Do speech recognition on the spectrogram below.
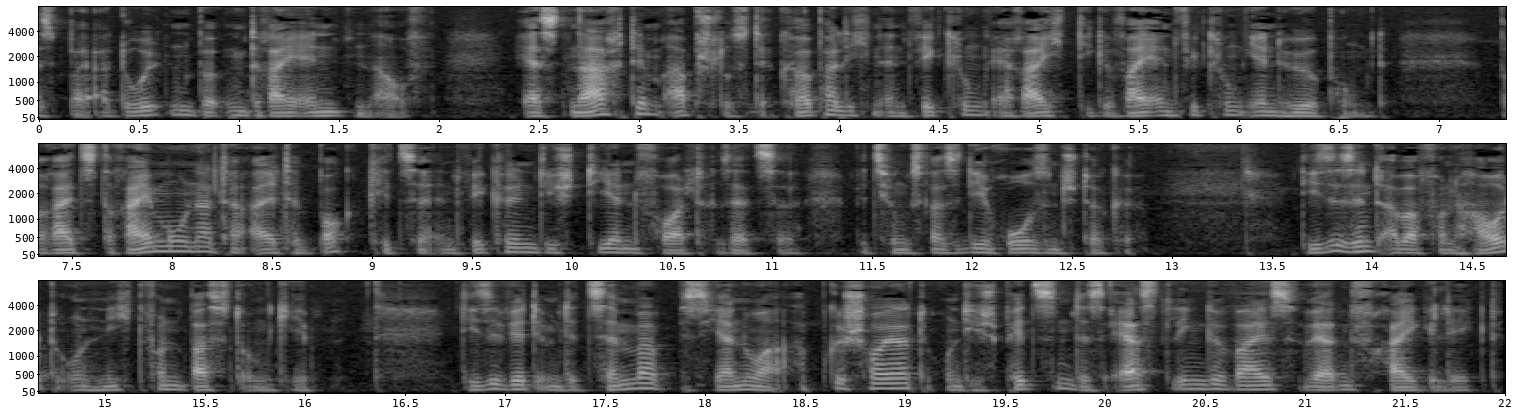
es bei adulten Böcken drei Enden auf. Erst nach dem Abschluss der körperlichen Entwicklung erreicht die Geweihentwicklung ihren Höhepunkt. Bereits drei Monate alte Bockkitze entwickeln die Stirnfortsätze bzw. die Rosenstöcke. Diese sind aber von Haut und nicht von Bast umgeben. Diese wird im Dezember bis Januar abgescheuert und die Spitzen des Erstlingsgeweihs werden freigelegt.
